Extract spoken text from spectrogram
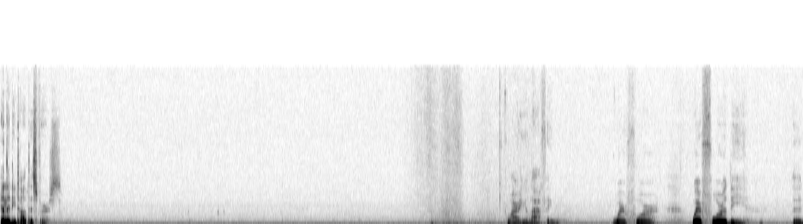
And then he taught this verse. Why are you laughing? Wherefore, wherefore the, the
